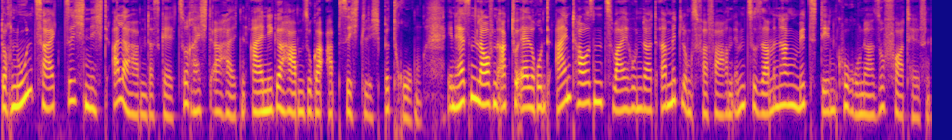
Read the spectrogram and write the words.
Doch nun zeigt sich, nicht alle haben das Geld zurecht erhalten. Einige haben sogar absichtlich betrogen. In Hessen laufen aktuell rund 1200 Ermittlungsverfahren im Zusammenhang mit den Corona-Soforthilfen.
